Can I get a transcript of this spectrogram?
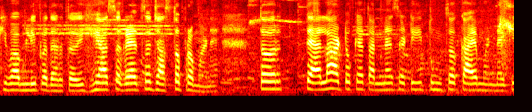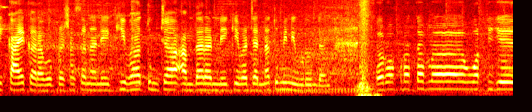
किंवा अंमली पदार्थ ह्या सगळ्याचं जास्त प्रमाण आहे. तर त्याला आटोक्यात आणण्यासाठी तुमचं काय म्हणणं आहे? की काय करावं प्रशासनाने किंवा तुमच्या आमदारांनी किंवा ज्यांना तुम्ही निवडून द्याल? सर्वप्रथम वरती जे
